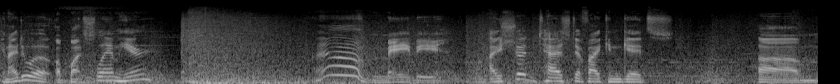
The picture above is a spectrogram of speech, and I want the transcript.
Can I do a, a butt slam here? Uh, maybe. I should test if I can get um,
